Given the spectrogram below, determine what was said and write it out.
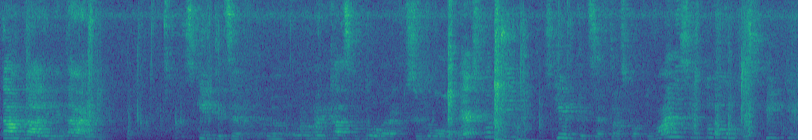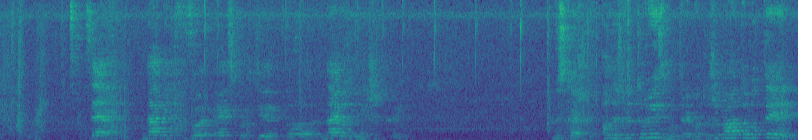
Там далі є далі, скільки це е, в американських доларах в світовому експорті, скільки це в транспортуванні світовому і скільки це навіть в експорті е, найрозніших країн. Ви скажете, але ж для туризму треба, дуже багато готелів.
